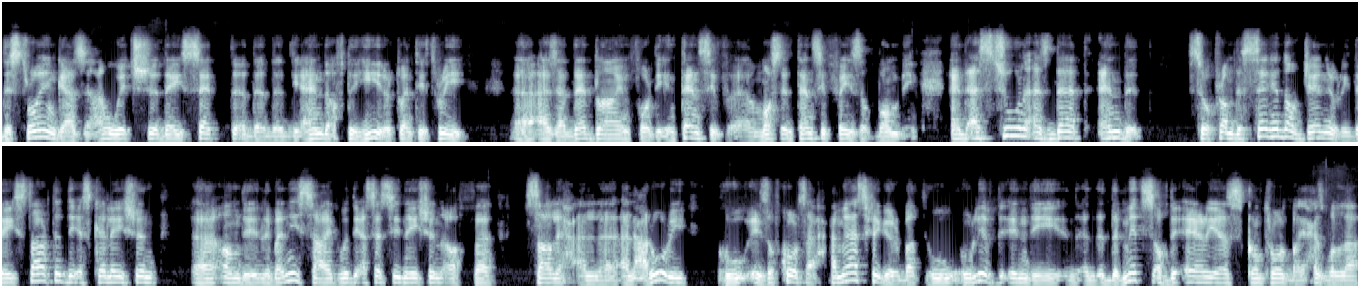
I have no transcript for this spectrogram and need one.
destroying Gaza, which they set the, the, the, end of the year 23 uh, as a deadline for the intensive, uh, most intensive phase of bombing. And as soon as that ended, so from the 2nd of January, they started the escalation uh, on the Lebanese side with the assassination of uh, Saleh al-Aruri, who is, of course, a Hamas figure, but who, who lived in the, in the midst of the areas controlled by Hezbollah uh, uh,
